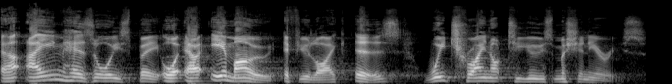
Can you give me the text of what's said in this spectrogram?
our aim has always been, or our MO, if you like, is we try not to use missionaries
